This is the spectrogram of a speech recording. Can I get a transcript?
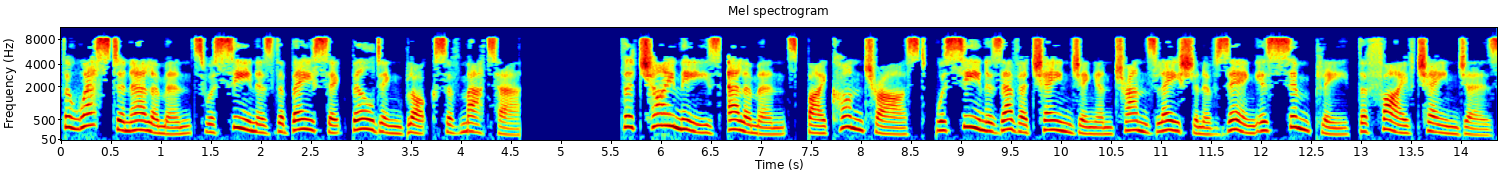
The Western elements were seen as the basic building blocks of matter. The Chinese elements, by contrast, were seen as ever-changing and translation of Xing is simply the five changes.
